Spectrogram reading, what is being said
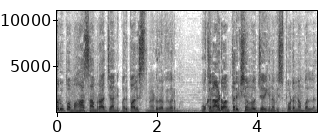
రూప మహాసామ్రాజ్యాన్ని పరిపాలిస్తున్నాడు రవివర్మ. ఒకనాడు అంతరిక్షంలో జరిగిన విస్ఫోటనం వల్ల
